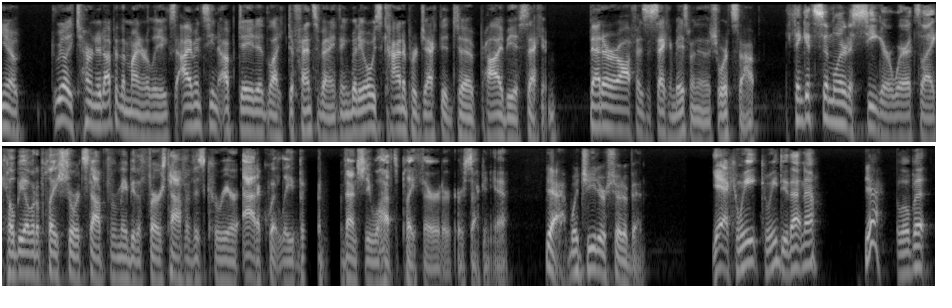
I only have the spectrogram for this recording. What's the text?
you know, really turned it up in the minor leagues. I haven't seen updated like defensive anything, but he always kind of projected to probably be a second, better off as a second baseman than a shortstop. I think it's similar to Seager, where it's like he'll be able to play shortstop for maybe the first half of his career adequately, but eventually we'll have to play third or, or second. Yeah. Yeah, what Jeter should have been. Yeah. Can we can we do that now? Yeah. A little bit.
